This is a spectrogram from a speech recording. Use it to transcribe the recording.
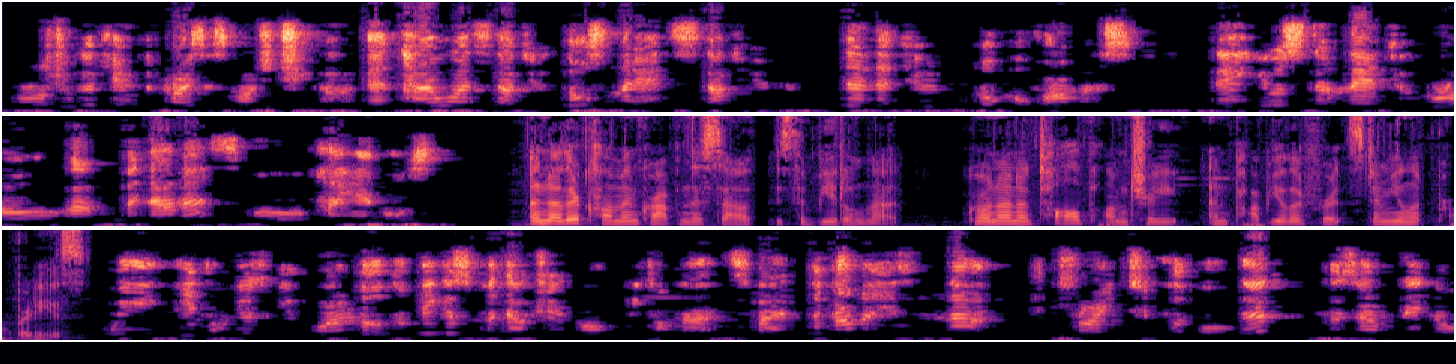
grow sugarcane, the price is much cheaper. And Taiwan start to, those lands start to lend to local farmers. They use the land to grow um, bananas or pineapples. Another common crop in the south is the betel nut, grown on a tall palm tree and popular for its stimulant properties. We betel used to be one of the biggest production of betel nuts, but the government is not trying to promote that because um, they know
